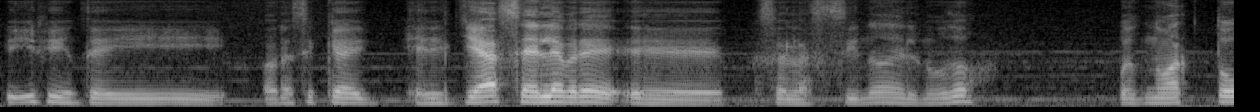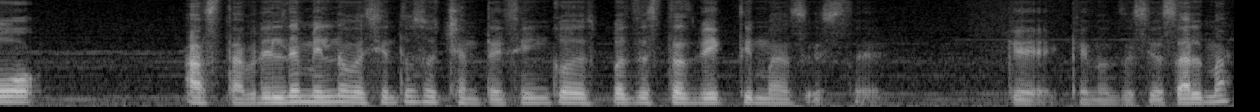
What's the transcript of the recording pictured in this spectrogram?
Sí, fíjate, y ahora sí que el ya célebre, eh, pues el asesino del nudo, pues no actuó hasta abril de 1985 después de estas víctimas este, que, nos decía Salma,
